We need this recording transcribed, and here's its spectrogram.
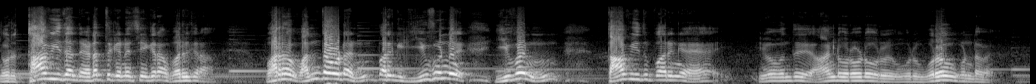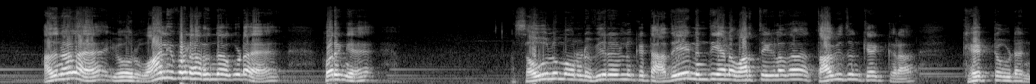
ஒரு தாவீது அந்த இடத்துக்கு என்ன செய்கிறான் வருகிறான் வர வந்தவுடன் பாருங்க இவனு இவன் தாவீது பாருங்க இவன் வந்து ஆண்டவரோட ஒரு ஒரு உறவு கொண்டவன். அதனால இவன் ஒரு வாலிபனாக இருந்தால் கூட பாருங்க சவுலும் அவனோட வீரர்களும் கேட்ட அதே நிந்தையான வார்த்தைகளை தான் தாவிதும் கேட்குறான் கேட்டவுடன்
